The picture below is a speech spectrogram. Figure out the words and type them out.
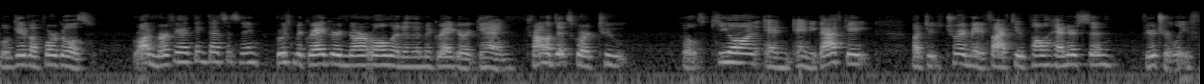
We'll give up four goals. Ron Murphy, I think that's his name. Bruce McGregor, Norm Ullman, and then McGregor again. Toronto did score two goals. Keon and Andy Bathgate, but Detroit made it 5-2. Paul Henderson, future Leaf,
